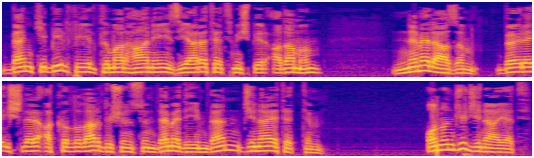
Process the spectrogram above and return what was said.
Ben ki bil fiil tımarhaneyi ziyaret etmiş bir adamım, neme lazım, böyle işleri akıllılar düşünsün demediğimden cinayet ettim. 10. cinayet.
